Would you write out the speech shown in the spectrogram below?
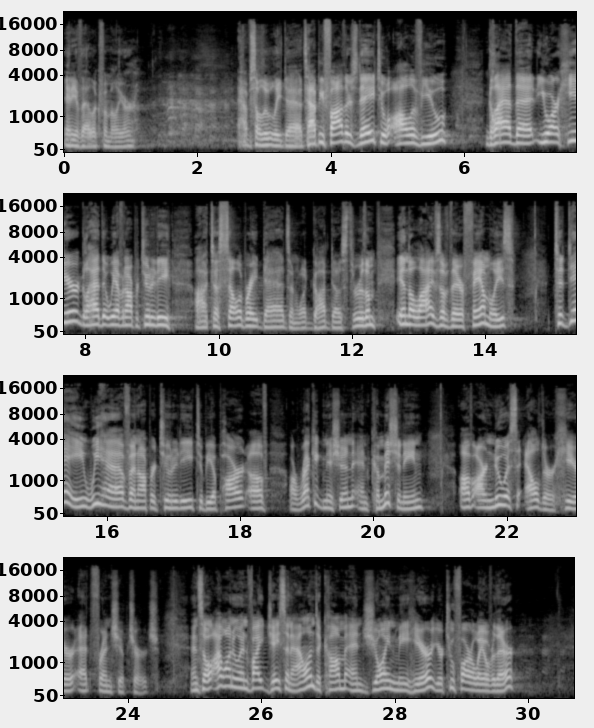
Any of that look familiar? Absolutely, dads. Happy Father's Day to all of you. Glad that you are here. Glad that we have an opportunity uh, to celebrate dads and what God does through them in the lives of their families. Today, we have an opportunity to be a part of a recognition and commissioning of our newest elder here at Friendship Church. And so I want to invite Jason Allen to come and join me here. You're too far away over there.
